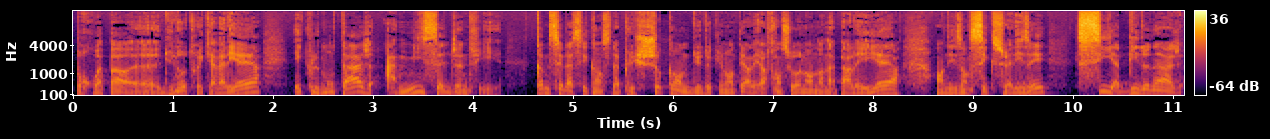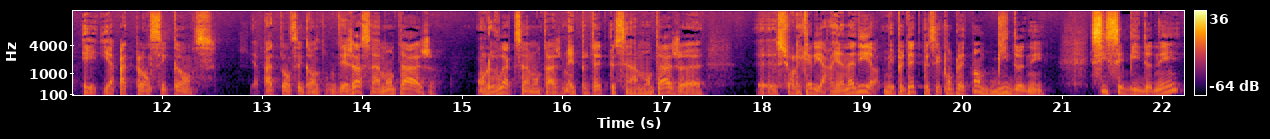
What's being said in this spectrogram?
pourquoi pas, d'une autre cavalière, et que le montage a mis cette jeune fille? Comme c'est la séquence la plus choquante du documentaire, d'ailleurs François Hollande en a parlé hier, en disant sexualisé, s'il y a bidonnage et il n'y a pas de plan séquence, il n'y a pas de plan séquence, donc déjà c'est un montage. On le voit que c'est un montage, mais peut-être que c'est un montage euh, euh, sur lequel il n'y a rien à dire. Mais peut-être que c'est complètement bidonné. Si c'est bidonné,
